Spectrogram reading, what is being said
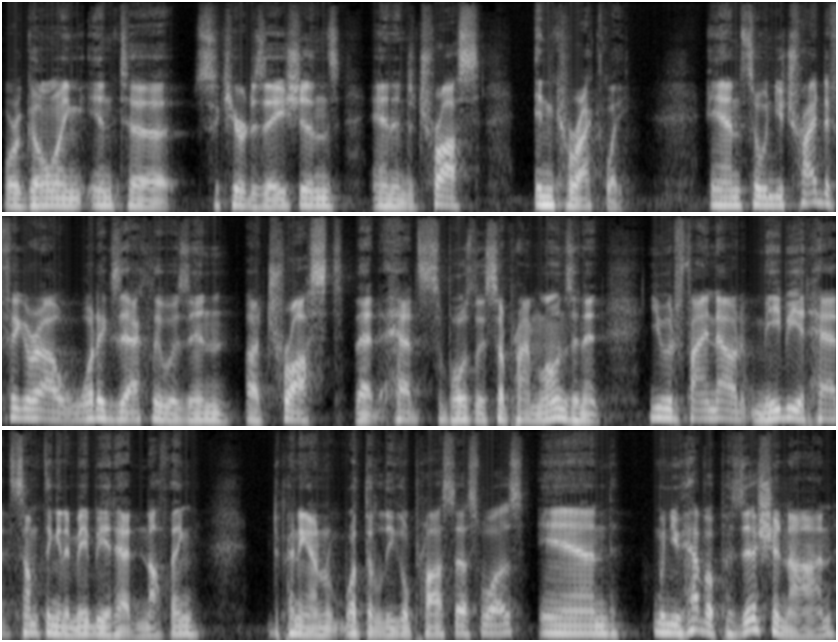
were going into securitizations and into trusts incorrectly. And so when you tried to figure out what exactly was in a trust that had supposedly subprime loans in it, you would find out maybe it had something in it, maybe it had nothing, depending on what the legal process was. And when you have a position on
